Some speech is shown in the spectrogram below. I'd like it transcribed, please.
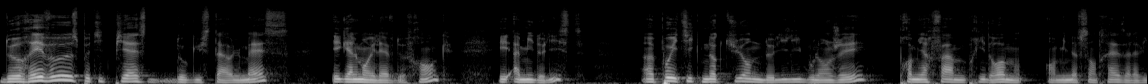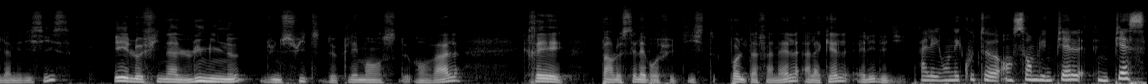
de rêveuses petites pièces d'Augusta Holmes, également élève de Franck et ami de Liszt, un poétique nocturne de Lily Boulanger, première femme prix de Rome en 1913 à la Villa Médicis, et le final lumineux d'une suite de Clémence de Grandval, créée par le célèbre flûtiste Paul Tafanel, à laquelle elle est dédiée. Allez, on écoute euh, ensemble une, pièce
